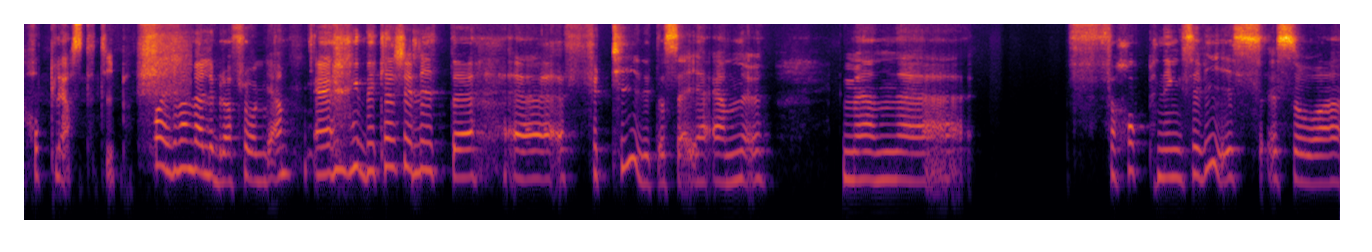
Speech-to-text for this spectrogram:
hopplöst typ? Oj, det var en väldigt bra fråga. Eh, det kanske är lite eh, för tidigt att säga ännu. Men eh, förhoppningsvis så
